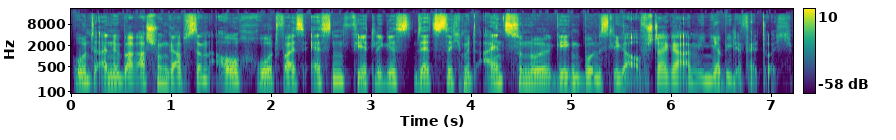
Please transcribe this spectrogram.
Und eine Überraschung gab es dann auch. Rot-Weiß Essen, Viertligist, setzt sich mit 1 zu 0 gegen Bundesliga-Aufsteiger Arminia Bielefeld durch.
